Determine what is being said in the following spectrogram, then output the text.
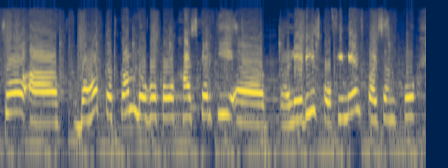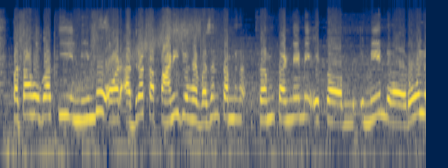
सो so, बहुत कम लोगों को खासकर कि लेडीज़ को फीमेल पर्सन को पता होगा कि नींबू और अदरक का पानी जो है वज़न कम कम करने में एक मेन रोल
